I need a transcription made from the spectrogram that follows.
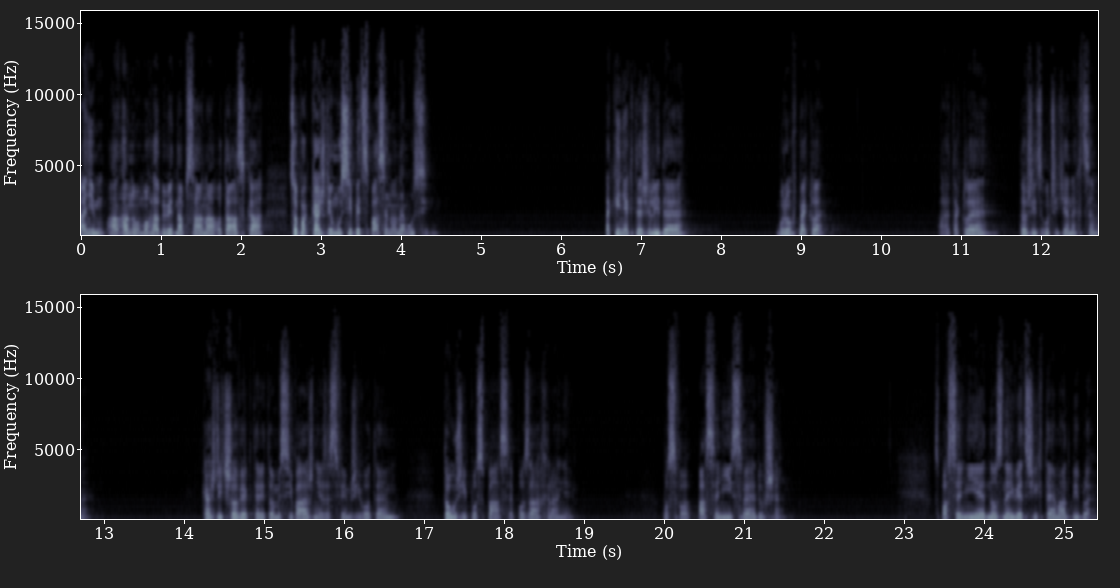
Ani, ano, mohla by být napsána otázka, co pak každý musí být spasen? No nemusí. Taky někteří lidé budou v pekle. Ale takhle to říct určitě nechceme. Každý člověk, který to myslí vážně se svým životem, touží po spáse, po záchraně, po spasení své duše. Spasení je jedno z největších témat Bible.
